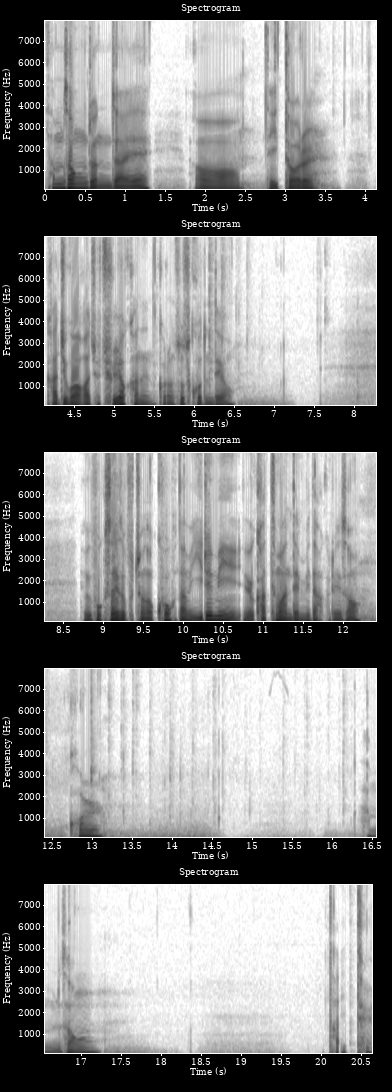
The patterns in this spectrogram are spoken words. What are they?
삼성전자의 어, 데이터를 가지고 와가지고 출력하는 그런 소스 코드인데요. 여기 복사해서 붙여넣고 그 다음에 이름이 같으면 안 됩니다. 그래서 콜 삼성 타이틀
